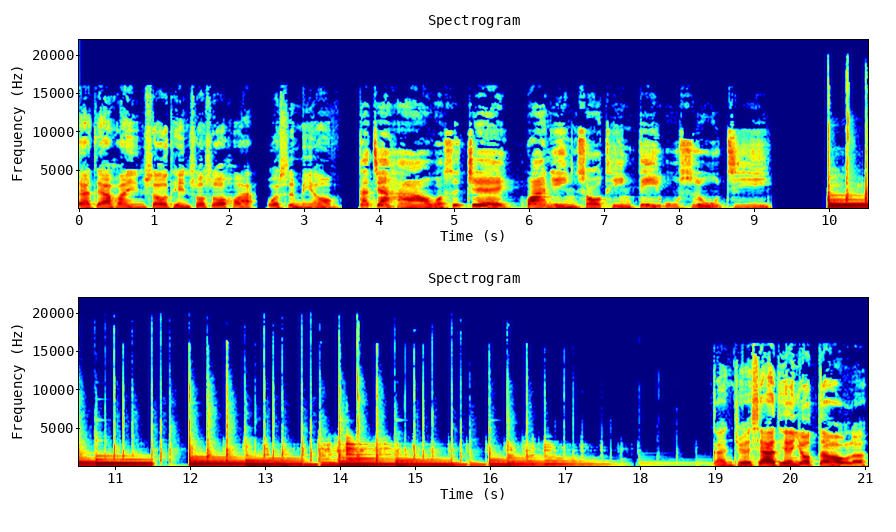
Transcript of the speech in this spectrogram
大家欢迎收听说说话，我是米欧。大家好，我是 J，欢迎收听第五十五集。感觉夏天又到了，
